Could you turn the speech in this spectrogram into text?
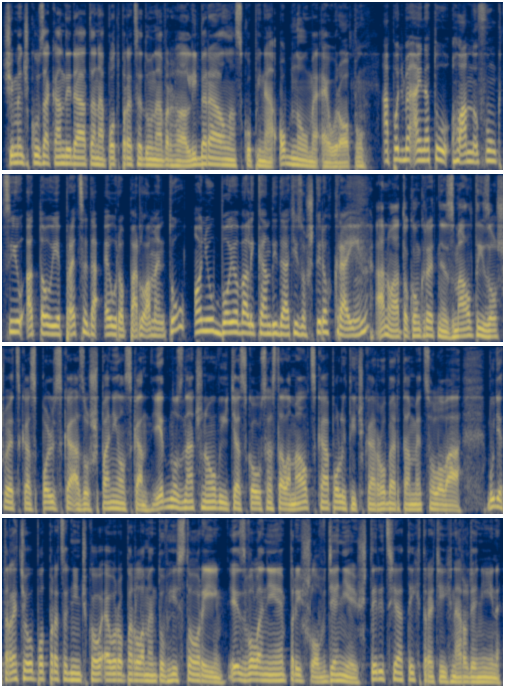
Šimečku za kandidáta na podpredsedu navrhla liberálna skupina Obnovme Európu. A poďme aj na tú hlavnú funkciu a to je predseda Europarlamentu. O ňu bojovali kandidáti zo štyroch krajín. Áno, a to konkrétne z Malty, zo Švédska, z Poľska a zo Španielska. Jednoznačnou výťazkou sa stala maltská politička Roberta Mecolová. Bude treťou podpredsedničkou Europarlamentu v histórii. Jej zvolenie prišlo v deň jej 43. narodenín.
